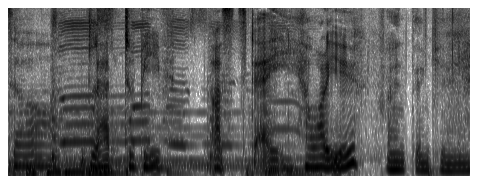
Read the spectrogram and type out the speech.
So glad to be with us today. How are you? Fine, thank you.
